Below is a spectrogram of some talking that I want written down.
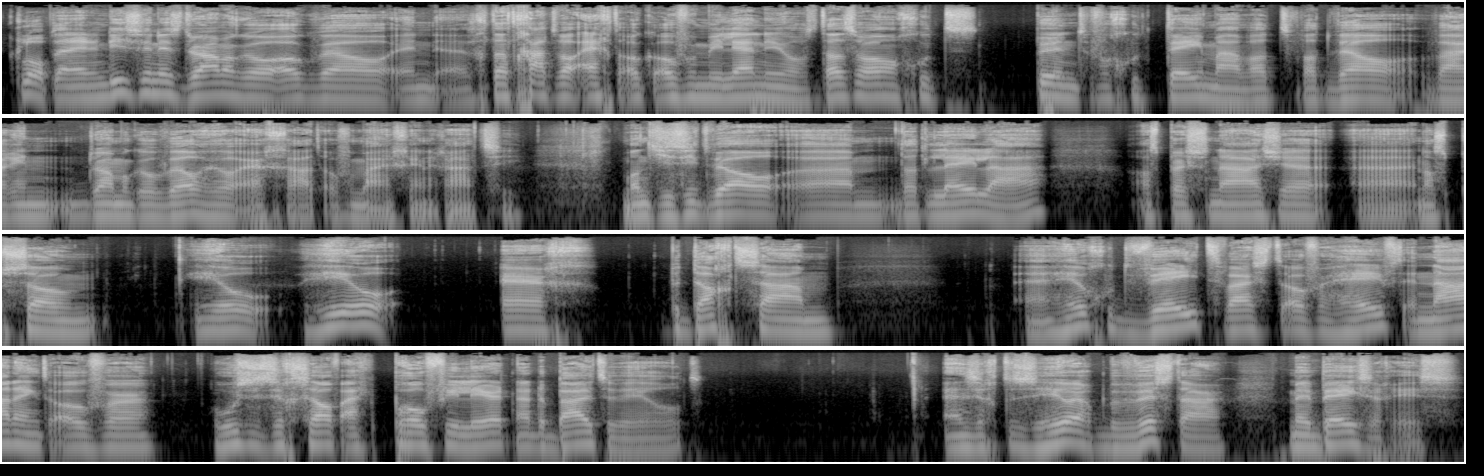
Klopt. En in die zin is Drama Girl ook wel. En dat gaat wel echt ook over millennials. Dat is wel een goed punt of een goed thema. Wat, wat wel, waarin Drama wel heel erg gaat over mijn generatie. Want je ziet wel um, dat Leila als personage uh, en als persoon heel, heel erg bedachtzaam, uh, heel goed weet waar ze het over heeft en nadenkt over hoe ze zichzelf eigenlijk profileert naar de buitenwereld. En zich dus heel erg bewust daarmee bezig is.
